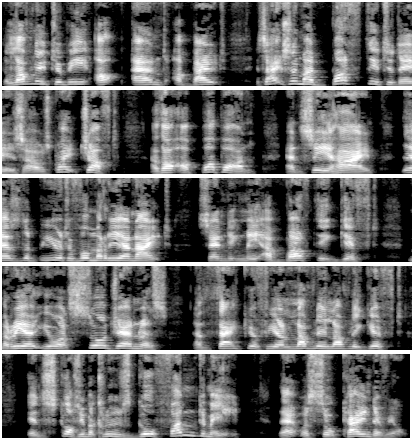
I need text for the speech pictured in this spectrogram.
Lovely to be up and about. It's actually my birthday today, so I was quite chuffed. I thought I'll pop on and say hi. There's the beautiful Maria Knight sending me a birthday gift. Maria, you are so generous and thank you for your lovely, lovely gift in Scottie McClue's GoFundMe. That was so kind of you.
